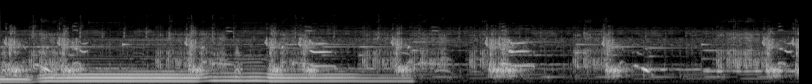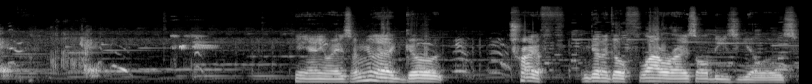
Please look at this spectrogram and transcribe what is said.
Okay, anyways, I'm gonna go try to I'm gonna go flowerize all these yellows.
